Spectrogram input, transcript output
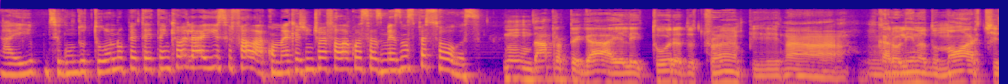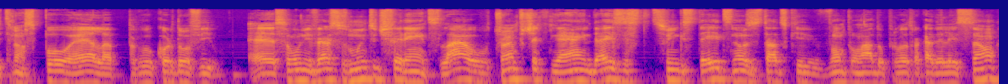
Aí, segundo turno, o PT tem que olhar isso e falar como é que a gente vai falar com essas mesmas pessoas. Não dá para pegar a eleitora do Trump na Carolina do Norte e transpor ela para o Cordovil. É, são universos muito diferentes. Lá, o Trump tinha que ganhar em 10 swing states, né, os estados que vão para um lado ou para o outro a cada eleição,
